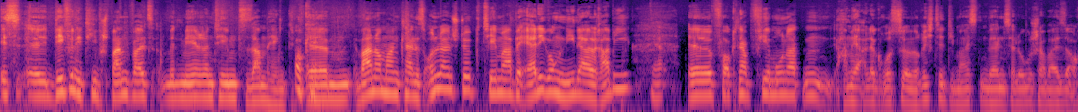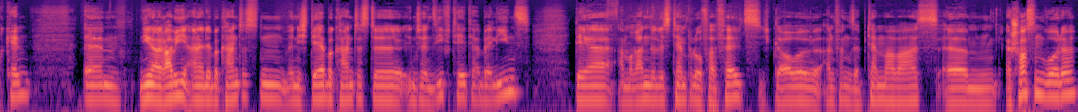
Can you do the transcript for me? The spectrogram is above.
Ist äh, definitiv spannend, weil es mit mehreren Themen zusammenhängt. Okay. Ähm, war nochmal ein kleines Online-Stück, Thema Beerdigung Nidal Rabi. Ja. Äh, vor knapp vier Monaten haben ja alle groß darüber berichtet, die meisten werden es ja logischerweise auch kennen. Ähm, Nidal Rabi, einer der bekanntesten, wenn nicht der bekannteste Intensivtäter Berlins, der am Rande des Tempelhofer Felds, ich glaube Anfang September war es, ähm, erschossen wurde.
